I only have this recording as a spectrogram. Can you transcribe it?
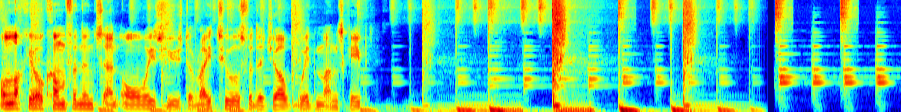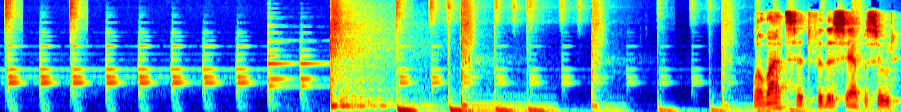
Unlock your confidence and always use the right tools for the job with Manscaped. Well, that's it for this episode.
